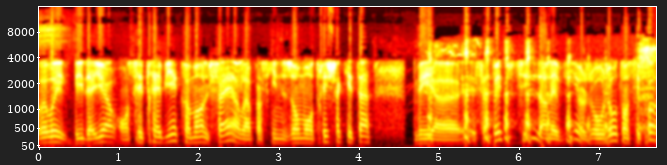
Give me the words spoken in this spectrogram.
Oui, oui. Et d'ailleurs, on sait très bien comment le faire, là, parce qu'ils nous ont montré chaque étape. Mais euh, ça peut être utile dans la vie, un jour ou l'autre, on ne sait pas.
